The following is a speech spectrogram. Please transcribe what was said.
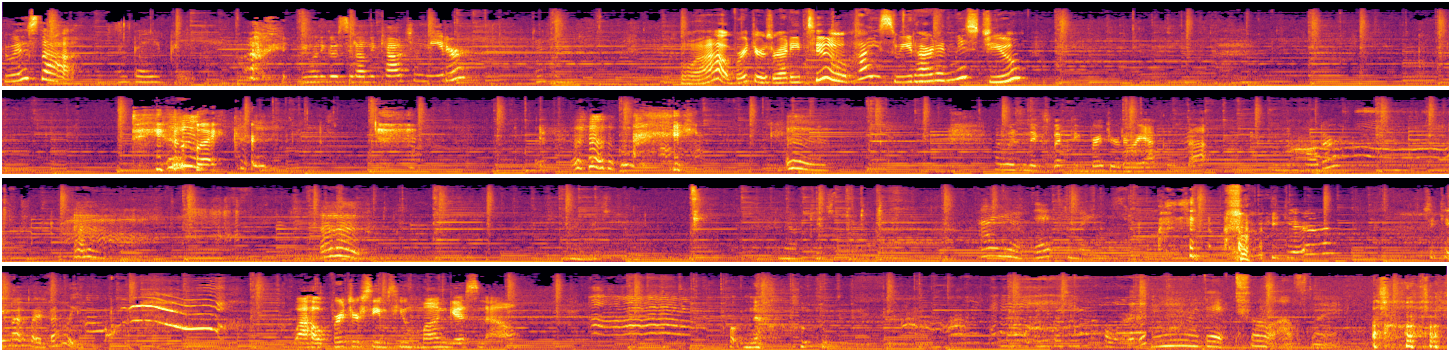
Who is that? A baby. you want to go sit on the couch and meet her? Mm-hmm. Wow, Bridger's ready too. Hi, sweetheart. I missed you. Do you like her? I wasn't expecting Bridger to react like that. You wanna hold her? She came out of my belly. Wow, Bridger seems humongous now. Oh no. no, he doesn't want to hold her. I want to throw off my.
